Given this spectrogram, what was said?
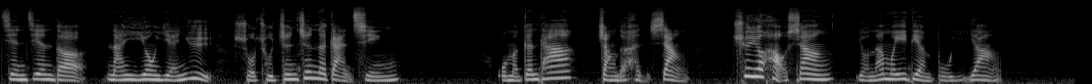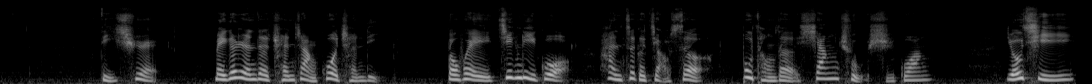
渐渐的难以用言语说出真正的感情。我们跟他长得很像，却又好像有那么一点不一样。的确，每个人的成长过程里，都会经历过和这个角色不同的相处时光。尤其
